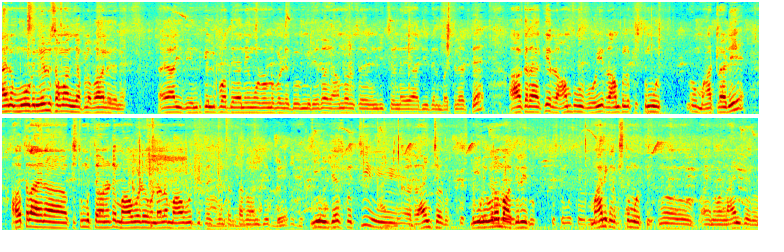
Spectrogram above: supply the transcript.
ఆయన మూడు నెలలు సమాధానం చెప్పలే బాగలేదని. అయ్యా ఇది ఎందుకు వెళ్ళిపోద్దా నేను కూడా ఉండబడలేదు. మీరు ఏదో ఆందోళన సేవ ఉండిచ్చండి అయ్యా అది ఇదని బతిలాడితే ఆఖరాకి రాంపుకు పోయి రాంపులో కృష్ణమూర్తి మాట్లాడి అవతల ఆయన కృష్ణమూర్తి ఏమనంటే మా ఊడే ఉండాలి మా ఊరి ప్రెసిడెంట్ అంటారు అని చెప్పి ఈయన తీసుకొచ్చి రాయించాడు. ఈయన ఎవరో మాకు తెలియదు మానికల కృష్ణమూర్తి ఆయన వాళ్ళ ఆయన పేరు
